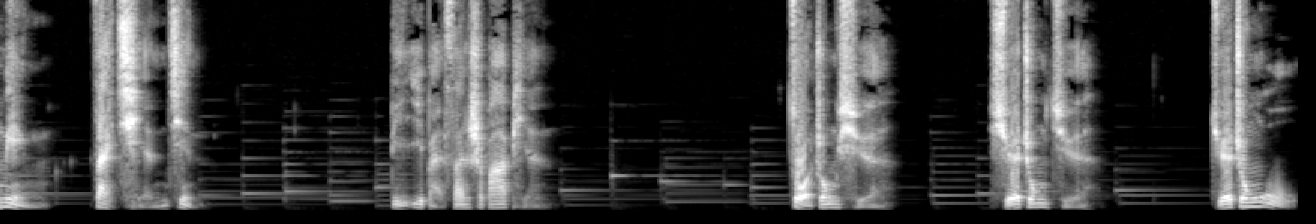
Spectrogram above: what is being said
命在前进，第一百三十八篇。做中学，学中觉，觉中悟，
